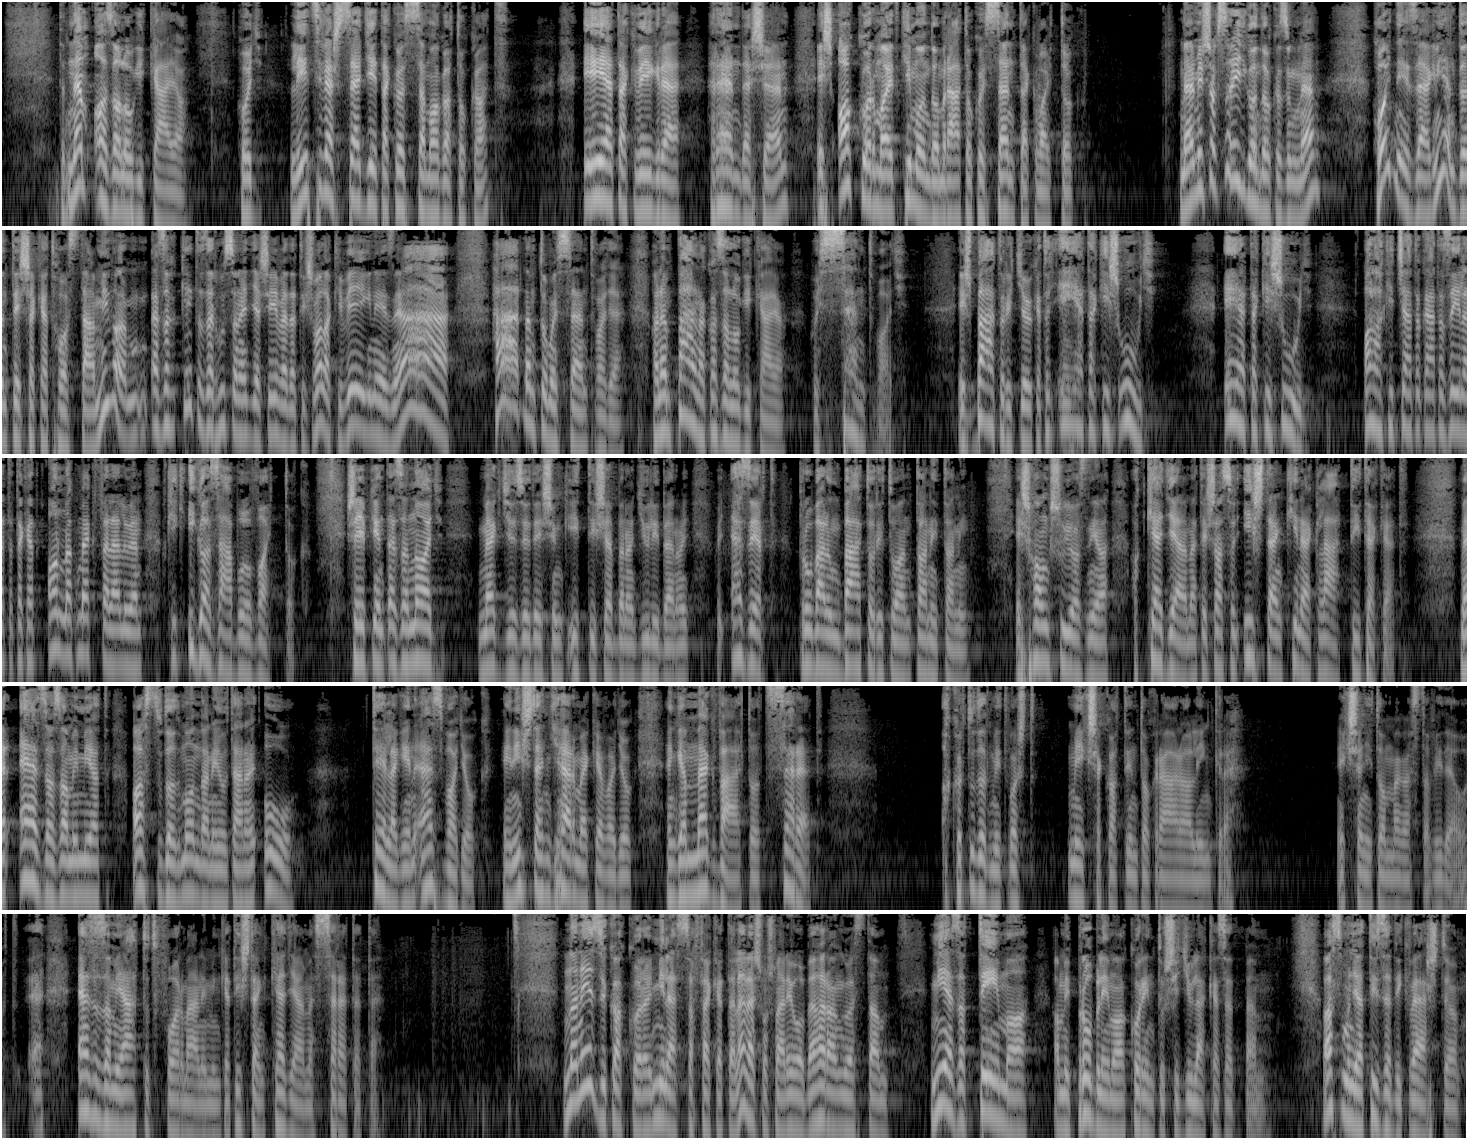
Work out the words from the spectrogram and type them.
tehát nem az a logikája, hogy légy szíves, szedjétek össze magatokat, éljetek végre rendesen, és akkor majd kimondom rátok, hogy szentek vagytok. Mert mi sokszor így gondolkozunk, nem? Hogy nézel, milyen döntéseket hoztál? Mi van, ez a 2021-es évedet is valaki végignézni? Á, hát nem tudom, hogy szent vagy-e. Hanem Pálnak az a logikája, hogy szent vagy. És bátorítja őket, hogy éljetek is úgy. Éljetek is úgy. Alakítsátok át az életeteket annak megfelelően, akik igazából vagytok. És egyébként ez a nagy meggyőződésünk itt is ebben a gyüliben, hogy, hogy ezért próbálunk bátorítóan tanítani, és hangsúlyozni a, a kegyelmet, és azt, hogy Isten kinek lát titeket. Mert ez az, ami miatt azt tudod mondani utána, hogy ó, tényleg én ez vagyok, én Isten gyermeke vagyok, engem megváltott, szeret. Akkor tudod mit, most mégse kattintok rá arra a linkre mégsem nyitom meg azt a videót. E, ez az, ami át tud formálni minket. Isten kegyelmes szeretete. Na nézzük akkor, hogy mi lesz a fekete leves. Most már jól beharangoztam. Mi ez a téma, ami probléma a korintusi gyülekezetben? Azt mondja a tizedik verstől.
